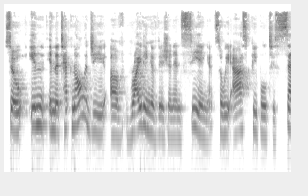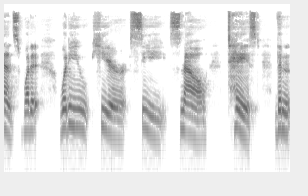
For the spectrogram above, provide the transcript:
So in, in the technology of writing a vision and seeing it, so we ask people to sense what it, what do you hear, see, smell, taste, then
